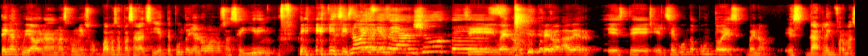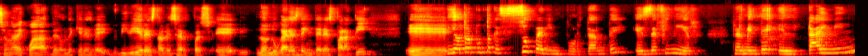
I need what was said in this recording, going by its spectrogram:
tengan cuidado nada más con eso. Vamos a pasar al siguiente punto. Ya no vamos a seguir insistiendo. No es que sean chutes. Sí, bueno, pero a ver, este, el segundo punto es, bueno, es dar la información adecuada de dónde quieres vivir, establecer pues eh, los lugares de interés para ti. Eh, y otro punto que es súper importante es definir realmente el timing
